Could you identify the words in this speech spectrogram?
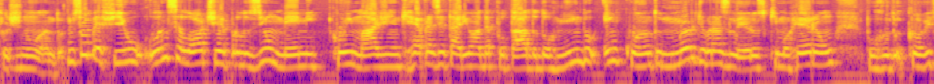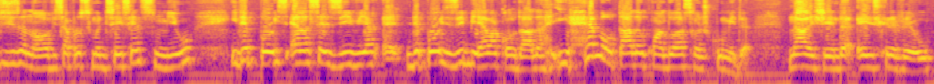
Continuando. No seu perfil, Lancelot reproduziu um meme com imagem que representaria uma deputada dormindo enquanto o número de brasileiros que morreram por Covid-19 se aproxima de 600 mil e depois ela se exibe, eh, depois exibe ela acordada e revoltada com a doação de comida. Na legenda ele escreveu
